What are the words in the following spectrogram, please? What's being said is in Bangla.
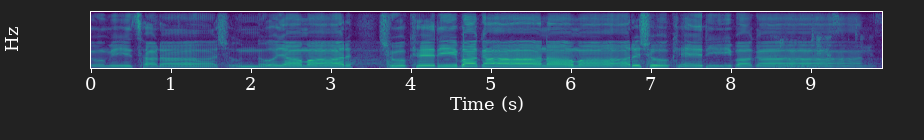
তুমি ছাড়া শূন্য আমার সুখেরি বাগান আমার সুখেরি বাগান।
